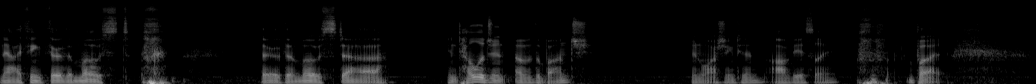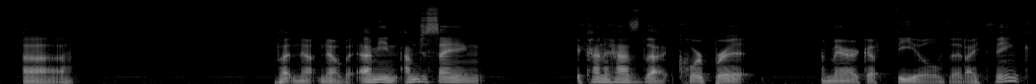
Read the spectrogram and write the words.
Now, I think they're the most they're the most uh, intelligent of the bunch in Washington, obviously, but uh, but no, no, but I mean, I'm just saying, it kind of has that corporate America feel that I think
